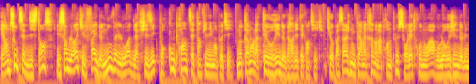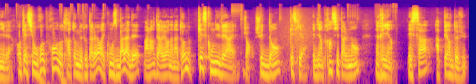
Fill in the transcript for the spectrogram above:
Et en dessous de cette distance, il semblerait qu'il faille de nouvelles lois de la physique pour comprendre cet infiniment petit, notamment la théorie de gravité quantique, qui au passage nous permettrait d'en apprendre plus sur les trous noirs ou l'origine de l'univers. Ok, si on reprend notre atome de tout à l'heure et qu'on se baladait à l'intérieur d'un atome, qu'est-ce qu'on y verrait? Genre, je suis dedans, qu'est-ce qu'il y a? Eh bien, principalement, rien. Et ça, à perte de vue.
